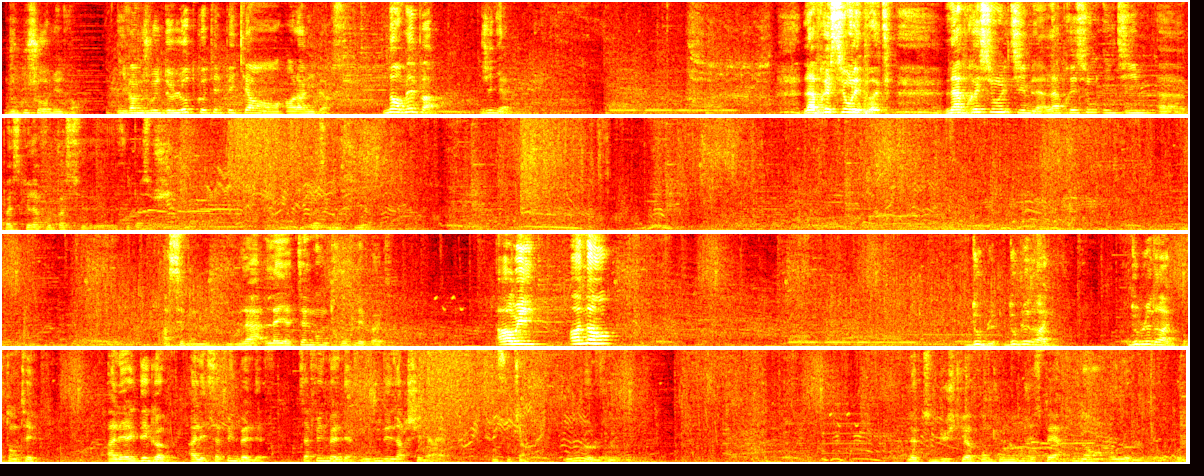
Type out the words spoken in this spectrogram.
Du coup, je suis revenu devant. Il va me jouer de l'autre côté le PK en, en la reverse. Non, même pas. Génial. La pression, les potes. La pression ultime, là. La pression ultime. euh, parce que là, faut pas se, faut pas se chier. Faut pas se mentir. Ah, c'est bon. Là, là, il y a tellement de troupes, les potes. Ah oui Oh non Double, double drag. Double drag pour tenter. Allez, avec des gobs. Allez, ça fait une belle def. Ça fait une belle def. On joue des archers derrière. On soutient. Ouh. La petite bûche qui va prendre tout le monde, j'espère. Non, oh là.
